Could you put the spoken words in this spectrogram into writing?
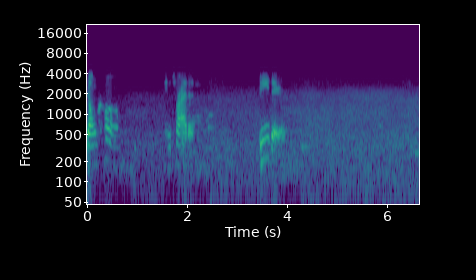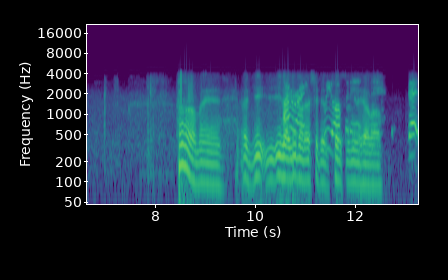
don't come and try to be there. Oh man, Uh, you, you know All you know that shit just we pisses me the hell off. That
